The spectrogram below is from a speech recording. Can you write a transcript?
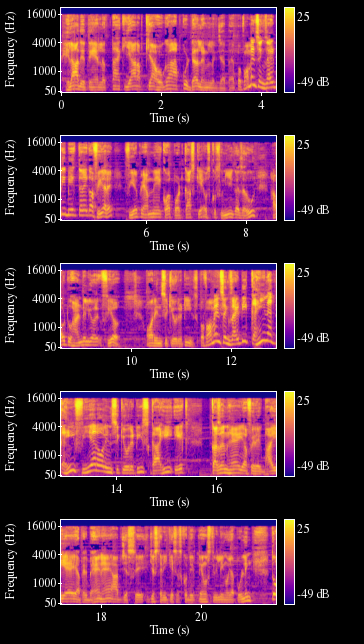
हिला देते हैं, लगता है कि यार अब क्या होगा, आपको डर लगने लग जाता है। परफॉर्मेंस एंगजाइटी भी एक तरह का फियर है। फियर पे हमने एक और पॉडकास्ट किया है, उसको सुनिएगा ज़रूर। How to handle your fear और इनसिक्योरिटीज परफॉर्मेंस एंगजाइटी कहीं ना कहीं फियर और इनसिक्योरिटीज का ही एक कज़न है, या फिर एक भाई है, या फिर बहन है। आप जिससे, जिस तरीके से इसको देखते हो स्त्रीलिंग हो या पुल्लिंग तो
